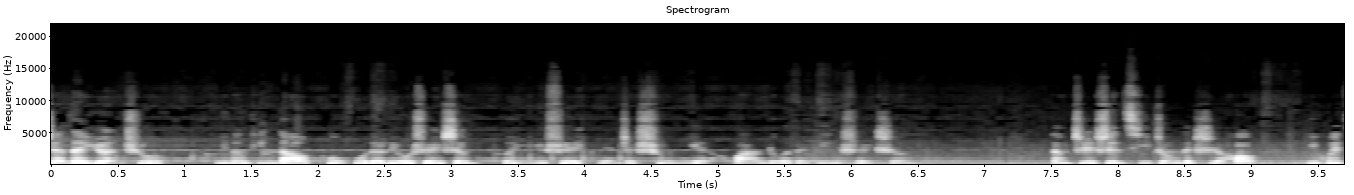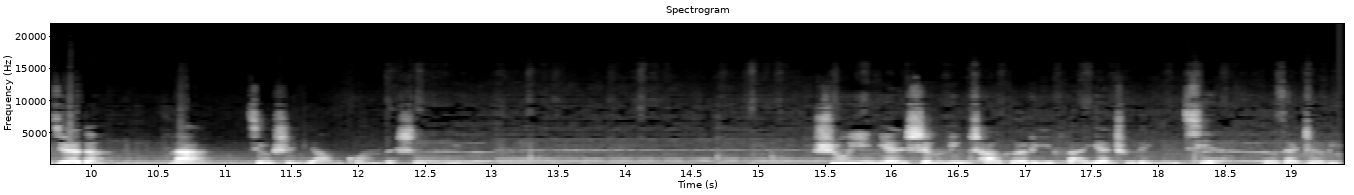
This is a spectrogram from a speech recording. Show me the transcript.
站在远处，你能听到瀑布的流水声和雨水沿着树叶滑落的滴水声。当置身其中的时候，你会觉得那就是阳光的声音。数亿年生命长河里繁衍出的一切，都在这里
